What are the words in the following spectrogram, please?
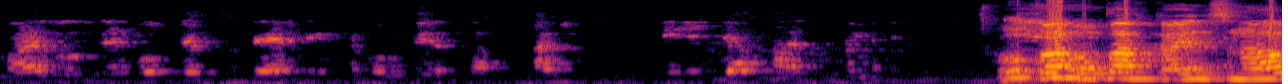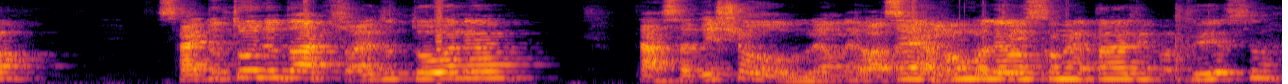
mas você envolver com técnica, envolver com a tática, e a tática também. Opa, caiu no sinal. Sai do túnel, Doc. Sai do túnel. Tá, só deixa eu ler um negócio É, aqui vamos ler enquanto os isso. comentários enquanto isso.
